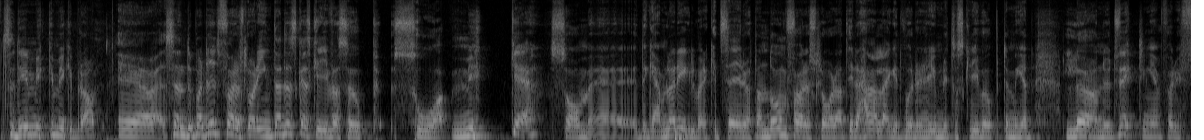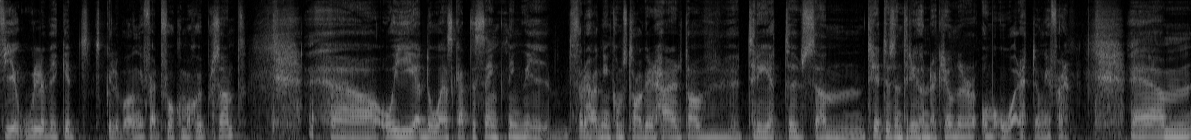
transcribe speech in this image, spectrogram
så det är mycket, mycket bra. Eh, Centerpartiet föreslår inte att det ska skrivas upp så mycket mycket som eh, det gamla regelverket säger utan de föreslår att i det här läget vore det rimligt att skriva upp det med löneutvecklingen för i fjol vilket skulle vara ungefär 2,7 procent eh, och ge då en skattesänkning för höginkomsttagare här av 3 300 kronor om året ungefär. Ehm,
